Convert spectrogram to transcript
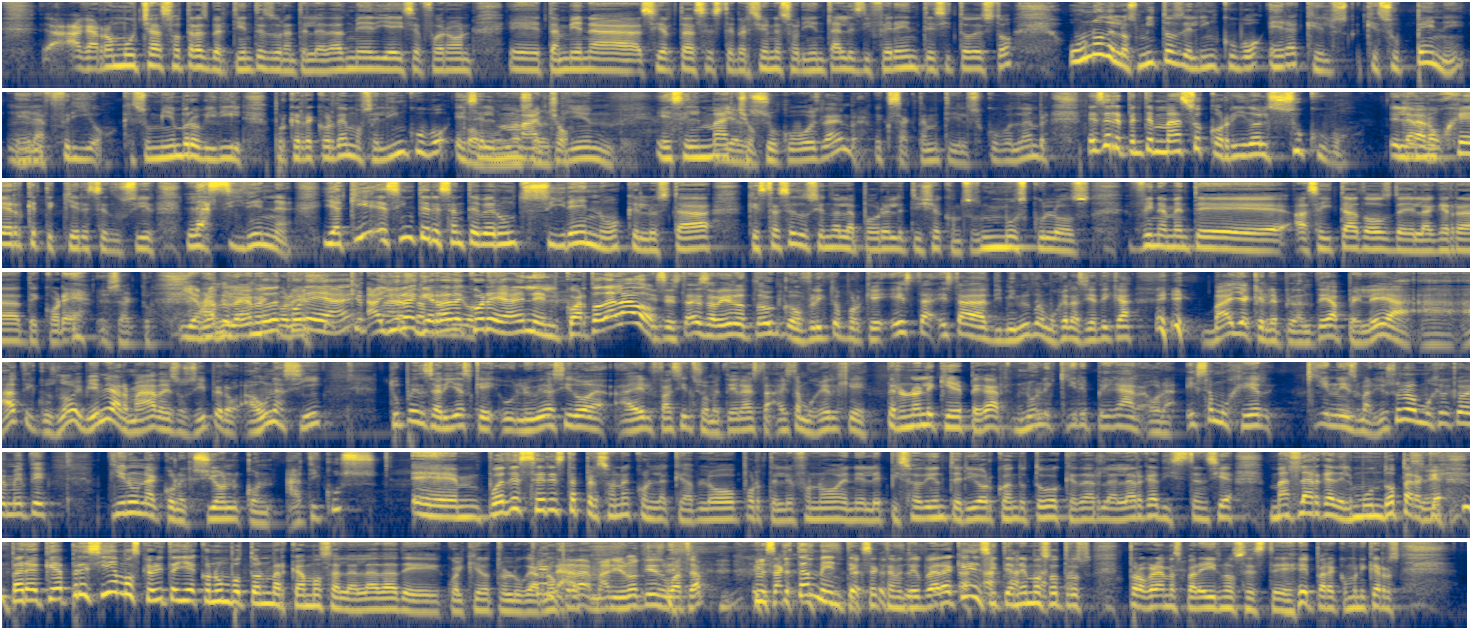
agarró muchas otras vertientes durante la Edad Media y se fueron eh, también a ciertas este, versiones orientales diferentes y todo esto. Uno de los mitos del incubo era que, el- que su pene era frío, que su miembro viril, porque recordemos, el incubo es Como el macho. serpiente. Es el Y macho. el sucubo es la hembra. Exactamente, y el sucubo es la hembra. Es de repente más socorrido el sucubo. La Claro. mujer que te quiere seducir, la sirena. Y aquí es interesante ver un sireno que lo está, que está seduciendo a la pobre Leticia con sus músculos finamente aceitados de la guerra de Corea. Exacto. Y hablando, Hablando de la guerra de Corea, ¿qué hay una guerra de? Corea en el cuarto de al lado. Se está desarrollando todo un conflicto porque esta, esta diminuta mujer asiática, vaya que le plantea pelea a Atticus, ¿no? Y viene armada, eso sí, pero aún así, tú pensarías que le hubiera sido a, a él fácil someter a esta, a esta mujer que Pero no le quiere pegar. no le quiere pegar. Ahora, esa mujer, ¿quién es Mario? Es una mujer que obviamente tiene una conexión con Atticus. Eh, puede ser esta persona con la que habló por teléfono en el episodio anterior cuando tuvo que dar la larga distancia más larga del mundo para que para que apreciemos que ahorita ya con un botón marcamos a la alada de cualquier otro lugar. ¿Qué ¿no? nada, Pero- Mario, ¿no tienes WhatsApp? Exactamente, exactamente. ¿Para qué? Si tenemos otros programas para irnos, este, para comunicarnos.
